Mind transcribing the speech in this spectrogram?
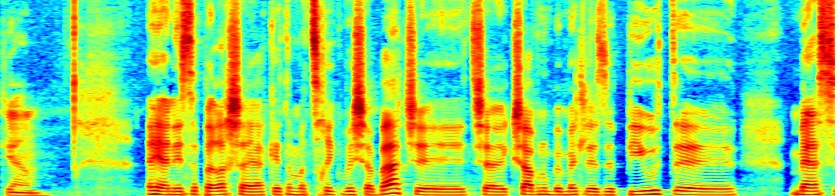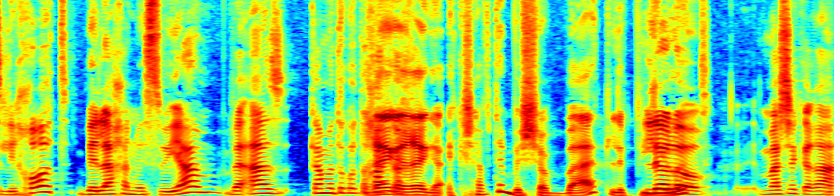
כן. אה, אני אספר לך שהיה קטע מצחיק בשבת, ש- שהקשבנו באמת לאיזה פיוט אה, מהסליחות, בלחן מסוים, ואז כמה דקות אחר רגע, כך... רגע, הקשבתם בשבת לפיוט? לא, לא, מה שקרה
